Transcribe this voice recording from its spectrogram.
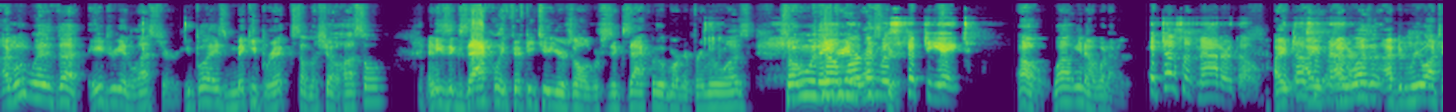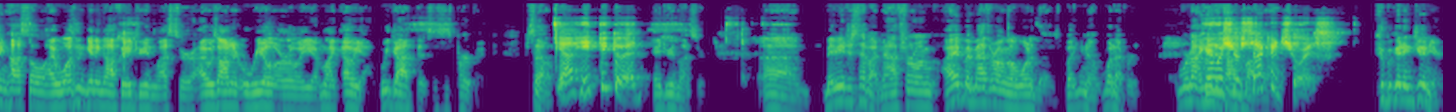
I went with uh, Adrian Lester. He plays Mickey Bricks on the show Hustle, and he's exactly 52 years old, which is exactly what Morgan Freeman was. So with no, Morgan Lester. was fifty-eight. Oh well, you know whatever. It doesn't matter though. I, it doesn't I, matter. I wasn't. I've been rewatching Hustle. I wasn't getting off Adrian Lester. I was on it real early. I'm like, oh yeah, we got this. This is perfect. So yeah, he'd be good. Adrian Lester. Um, maybe I just had my math wrong. I had my math wrong on one of those, but you know whatever. We're not here Who was your second that. choice? Cuba Gooding Jr.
